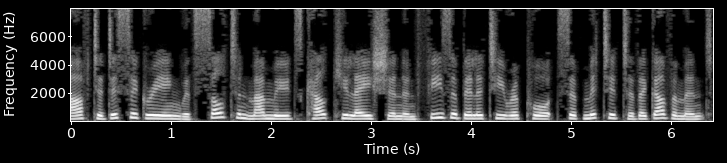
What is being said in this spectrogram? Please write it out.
after disagreeing with Sultan Mahmud's calculation and feasibility report submitted to the government.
